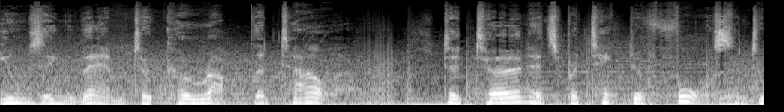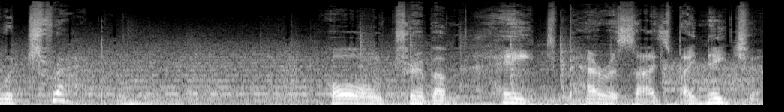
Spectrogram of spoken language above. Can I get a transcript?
using them to corrupt the tower, to turn its protective force into a trap. All Trebum hate parasites by nature,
